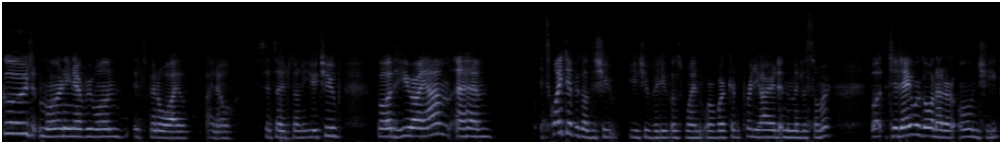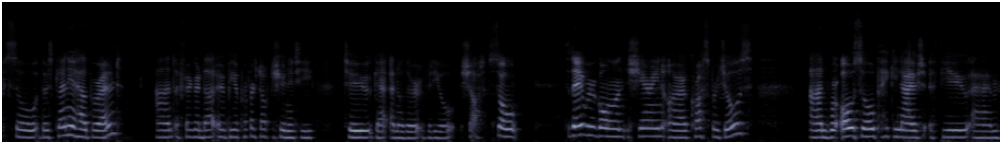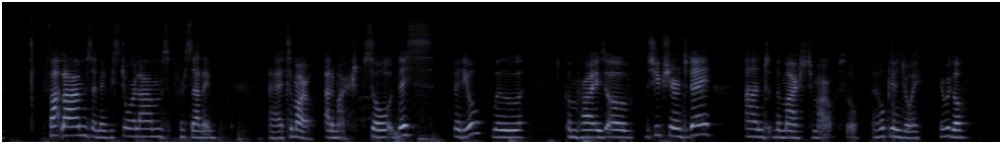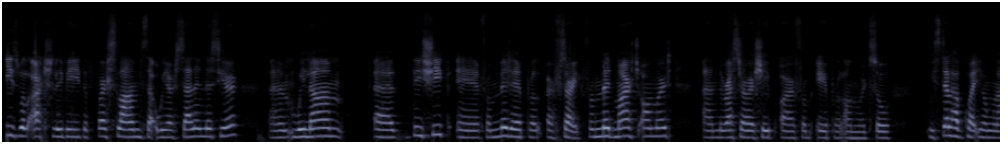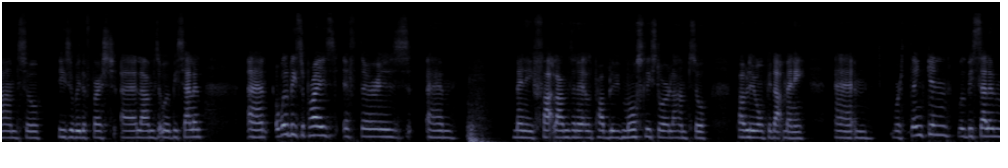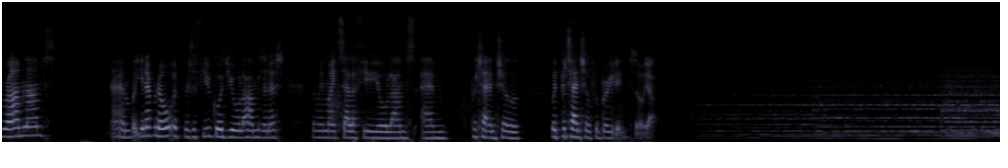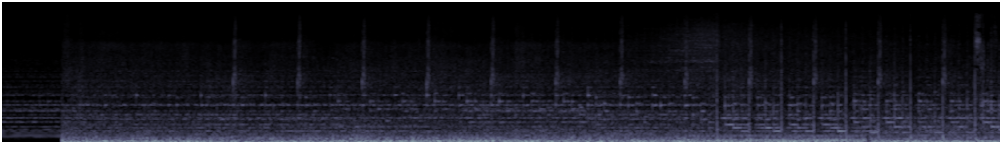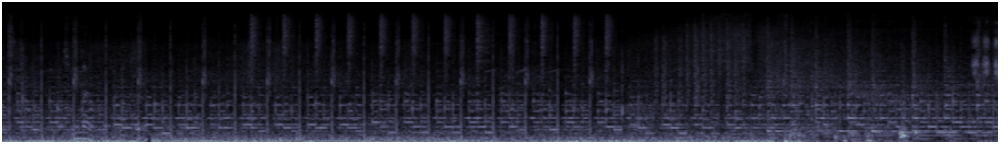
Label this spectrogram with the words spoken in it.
Good morning, everyone. It's been a while, I know, since I've done a YouTube, but here I am. Um, it's quite difficult to shoot YouTube videos when we're working pretty hard in the middle of summer, but today we're going at our own sheep, so there's plenty of help around, and I figured that it would be a perfect opportunity to get another video shot. So today we're going shearing our crossbred ewes and we're also picking out a few um, fat lambs and maybe store lambs for selling uh, tomorrow at a mart. So this video will comprise of the sheep shearing today and the mart tomorrow. So I hope you enjoy. Here we go. These will actually be the first lambs that we are selling this year. Um, we lamb uh, these sheep uh, from mid-April, or sorry, from mid-March onward and the rest of our sheep are from April onwards. So we still have quite young lambs, so these will be the first uh, lambs that we'll be selling. Um, I will be surprised if there is um, many fat lambs in it. It'll probably be mostly store lambs, so probably won't be that many. Um, we're thinking we'll be selling ram lambs, um, but you never know. If there's a few good ewe lambs in it, then we might sell a few ewe lambs. Um, potential with potential for breeding. So yeah.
